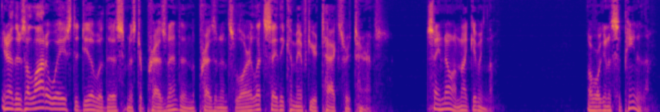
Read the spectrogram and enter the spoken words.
You know, there's a lot of ways to deal with this, Mr. President and the president's lawyer. Let's say they come after your tax returns. Say, no, I'm not giving them. Or we're going to subpoena them.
